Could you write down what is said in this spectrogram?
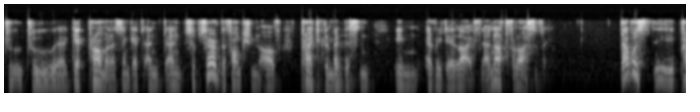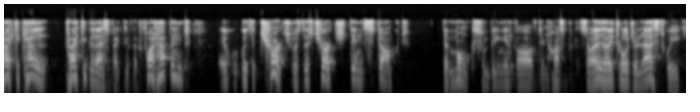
to to uh, get prominence and get and and subserve the function of practical medicine in everyday life, and not philosophy. That was the practical practical aspect of it. What happened uh, with the church was the church then stopped the monks from being involved in hospitals. So as I told you last week,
